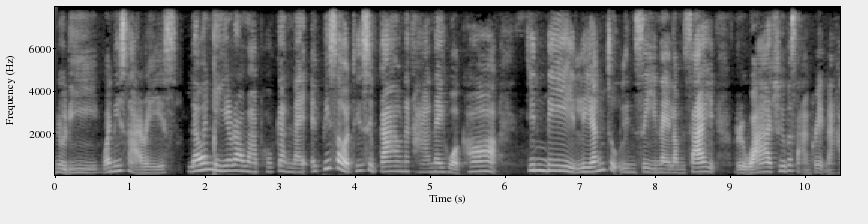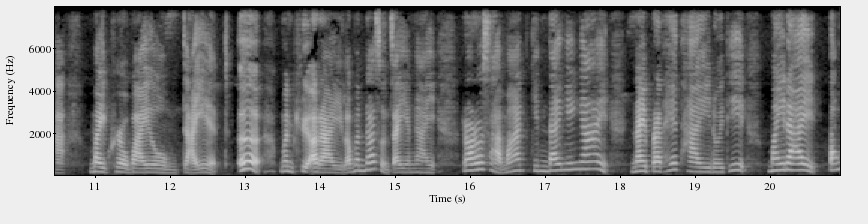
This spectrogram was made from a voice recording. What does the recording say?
หนูดีวันนิสาเรส แล้ววันนี้เรามาพบกันใน episode ที่ 19 นะคะ ในหัวข้อ กินดีเลี้ยงจุลินทรีย์ในลำไส้ หรือว่าชื่อภาษาอังกฤษนะคะ Microbiome Diet เออ มันคืออะไรแล้วมันน่าสนใจยังไง เราเราสามารถกินได้ง่าย ๆ ในประเทศไทยโดยที่ไม่ได้ต้อง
